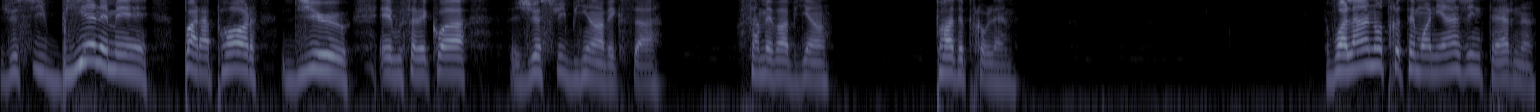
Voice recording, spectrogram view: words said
je suis bien aimé par rapport à Dieu. Et vous savez quoi? Je suis bien avec ça. Ça me va bien. Pas de problème. Voilà notre témoignage interne.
